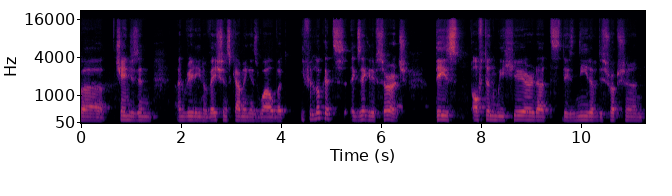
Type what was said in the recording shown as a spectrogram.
uh, changes in and really innovations coming as well. But if you look at executive search, these often we hear that there's need of disruption.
